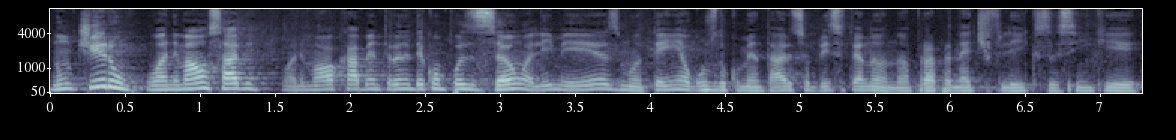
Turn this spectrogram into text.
não tiram o animal, sabe? O animal acaba entrando em decomposição ali mesmo. Tem alguns documentários sobre isso até na própria Netflix, assim, que,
